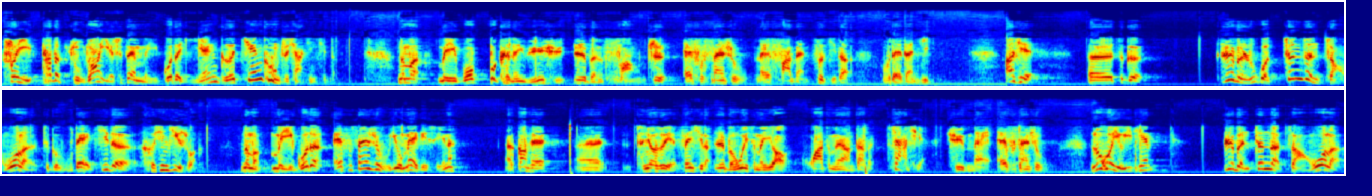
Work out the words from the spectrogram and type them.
所以，它的组装也是在美国的严格监控之下进行的。那么，美国不可能允许日本仿制 F 三十五来发展自己的五代战机，而且，呃，这个日本如果真正掌握了这个五代机的核心技术，那么美国的 F 三十五又卖给谁呢？啊，刚才呃陈教授也分析了，日本为什么要花这么样大的价钱去买 F 三十五？如果有一天日本真的掌握了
